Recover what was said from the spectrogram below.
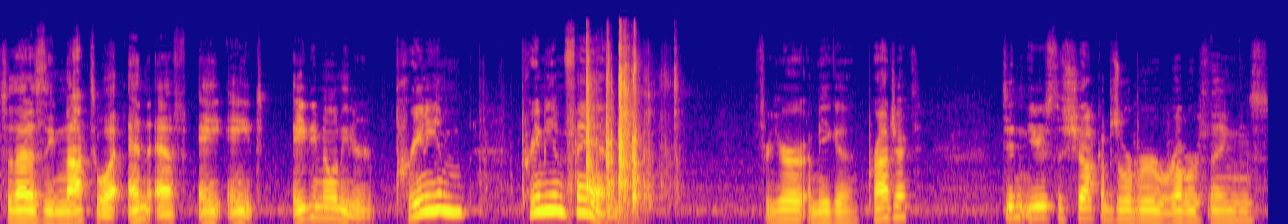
So that is the Noctua NF-A8 80 millimeter premium premium fan for your Amiga project. Didn't use the shock absorber rubber things.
